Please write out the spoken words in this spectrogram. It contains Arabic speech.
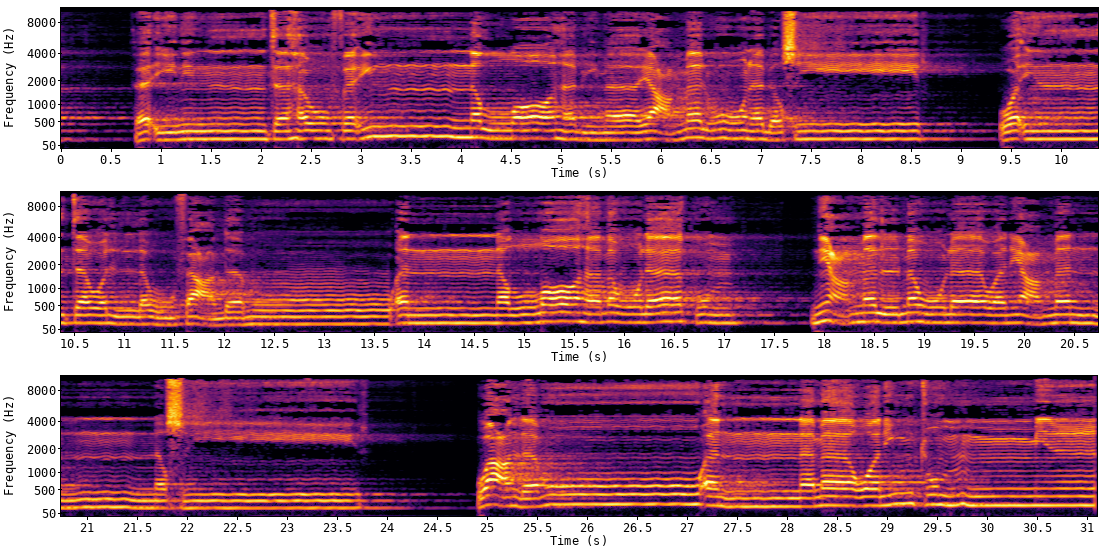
فان انتهوا فان الله بما يعملون بصير وان تولوا فاعلموا ان الله مولاكم نعم المولى ونعم النصير واعلموا انما غنمتم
